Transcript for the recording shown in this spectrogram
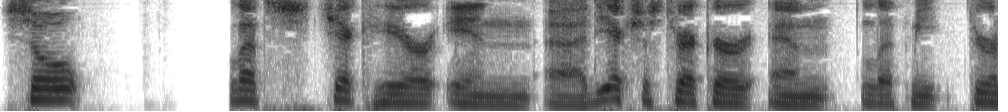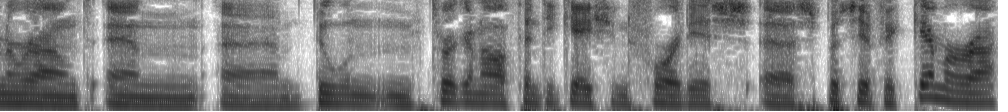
So let's check here in uh, the access tracker and let me turn around and um, do a trigger authentication for this uh, specific camera.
